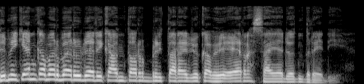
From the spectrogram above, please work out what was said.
Demikian kabar baru dari kantor Berita Radio KBR, saya Don Brady.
